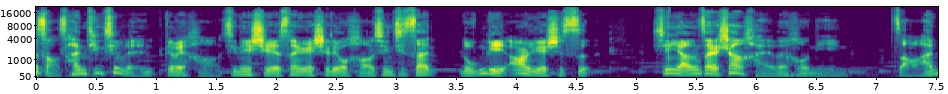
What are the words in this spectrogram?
早餐，听新闻。各位好，今天是三月十六号，星期三，农历二月十四。新阳在上海问候您，早安。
